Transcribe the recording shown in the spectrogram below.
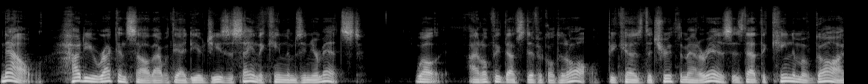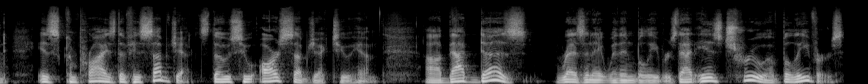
Now, how do you reconcile that with the idea of Jesus saying the kingdom's in your midst? Well, I don't think that's difficult at all because the truth of the matter is is that the kingdom of God is comprised of his subjects, those who are subject to him. Uh, that does resonate within believers. That is true of believers.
